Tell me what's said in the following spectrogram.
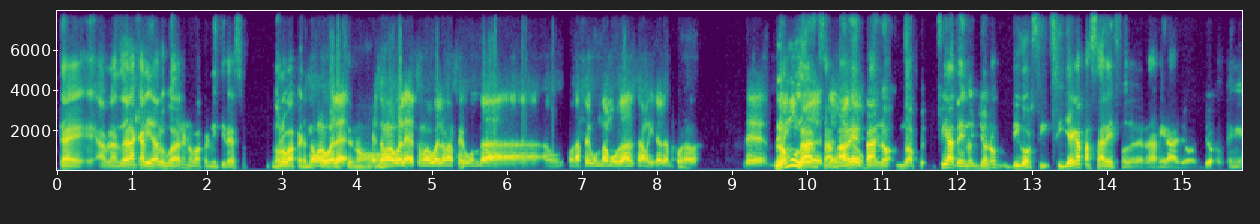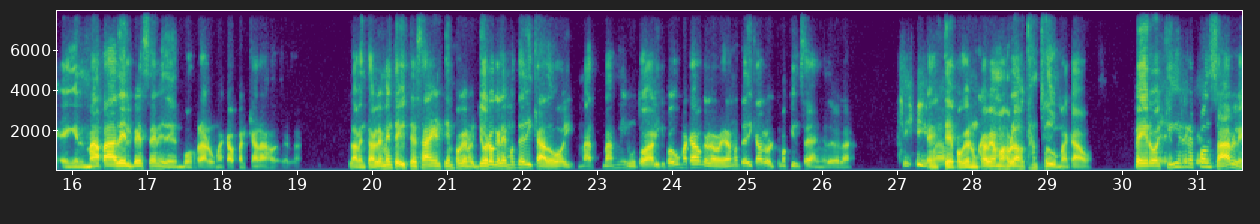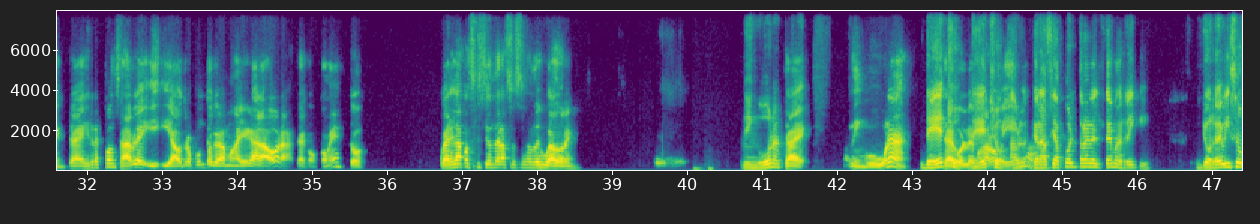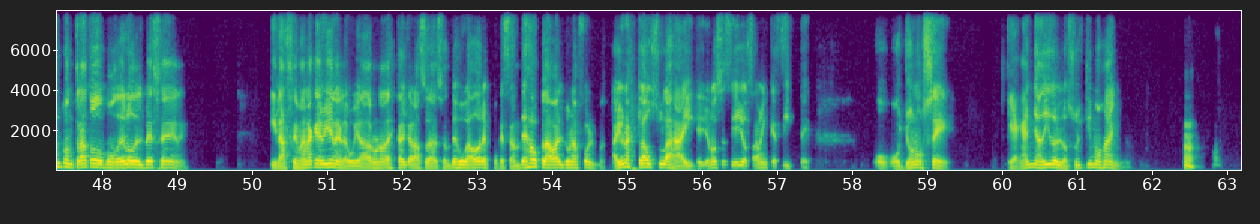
te- hablando de la calidad de los jugadores, no va a permitir eso. No lo va a permitir. me huele- no. Eso me huele, eso me huele una segunda, a una segunda mudanza a mitad de temporada. De, de No mudanza, de- de va a haber, Humacao. va, no, no, fíjate, no, yo no digo, si, si llega a pasar eso de verdad, mira, yo, yo en, en el mapa del BCN deben borrar un Macao para el carajo, de verdad. Lamentablemente, y ustedes saben el tiempo que no- yo creo que le hemos dedicado hoy más, más minutos al equipo de Humacao que lo habíamos dedicado los últimos 15 años, de verdad. Sí. Este, porque nunca habíamos hablado tanto de Humacao. Pero es que es irresponsable, o sea, es irresponsable y, y a otro punto que vamos a llegar ahora, o sea, con, con esto. ¿Cuál es la posición de la asociación de jugadores? Ninguna. O sea, ninguna. De hecho, de hecho, habla- gracias por traer el tema, Ricky. Yo revisé un contrato modelo del BCN y la semana que viene le voy a dar una descarga a la asociación de jugadores porque se han dejado clavar de una forma. Hay unas cláusulas ahí que yo no sé si ellos saben que existe o, o yo no sé, que han añadido en los últimos años Hmm.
